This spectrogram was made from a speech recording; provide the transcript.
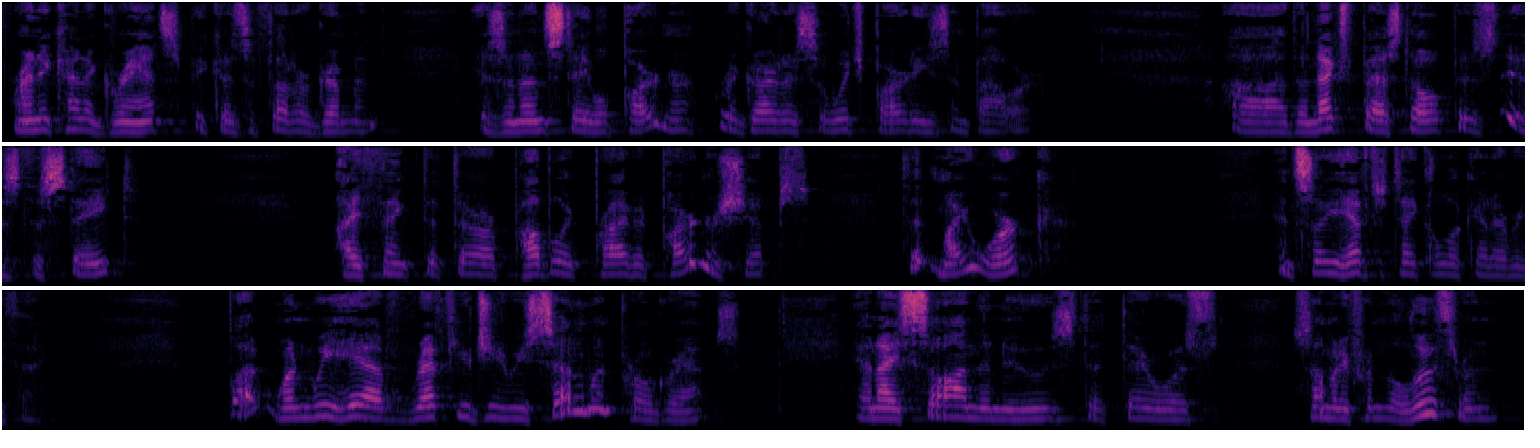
for any kind of grants because the federal government is an unstable partner, regardless of which party is in power. Uh, the next best hope is, is the state. I think that there are public private partnerships that might work. And so you have to take a look at everything. But when we have refugee resettlement programs, and I saw in the news that there was somebody from the Lutheran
